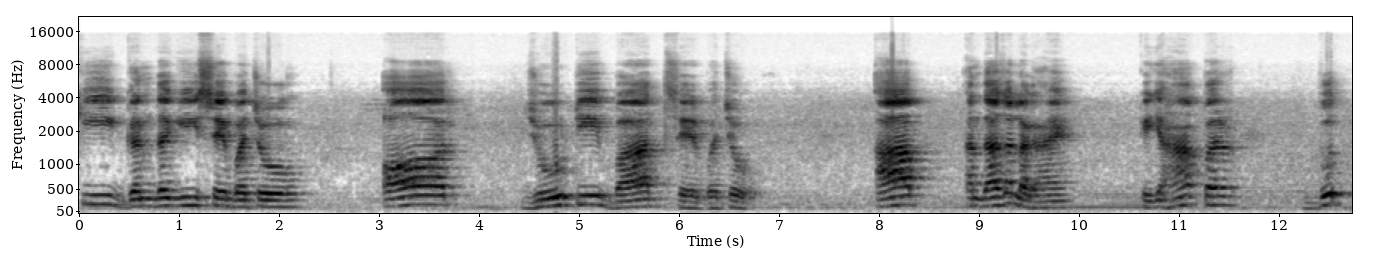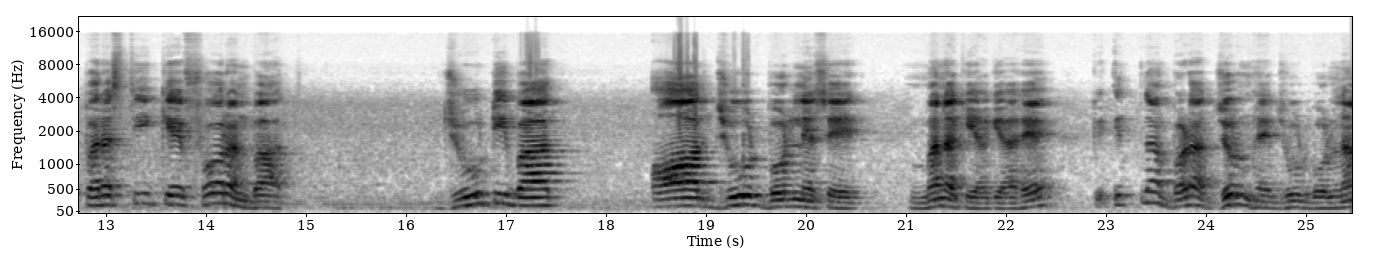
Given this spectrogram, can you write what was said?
की गंदगी से बचो और झूठी बात से बचो। आप अंदाज़ा लगाएँ कि यहाँ पर बुत परस्ती के फ़ौर बाद झूठी बात और झूठ बोलने से मना किया गया है कि इतना बड़ा जुर्म है झूठ बोलना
